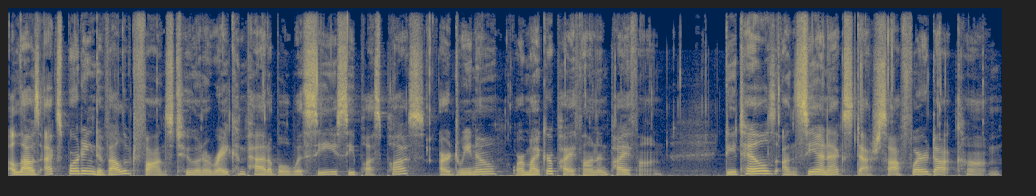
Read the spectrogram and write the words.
allows exporting developed fonts to an array compatible with C, C++, Arduino, or MicroPython and Python. Details on cnx-software.com.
